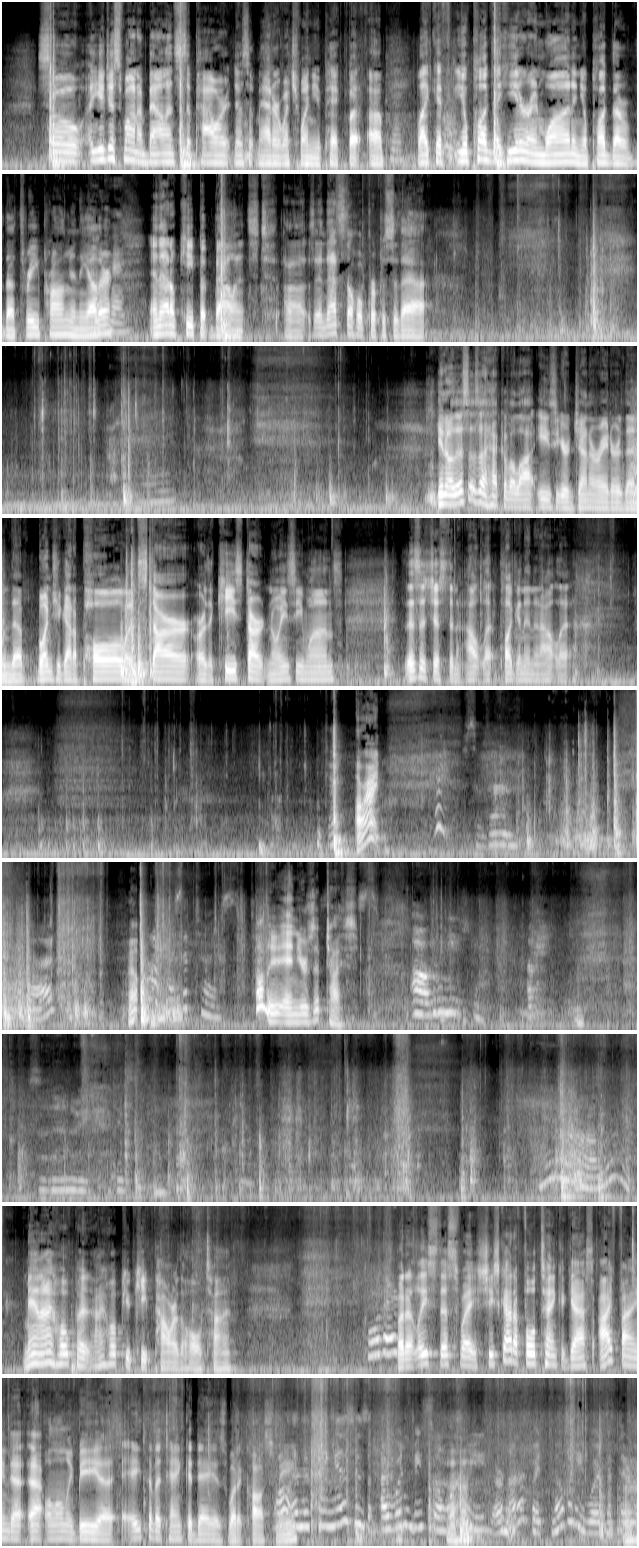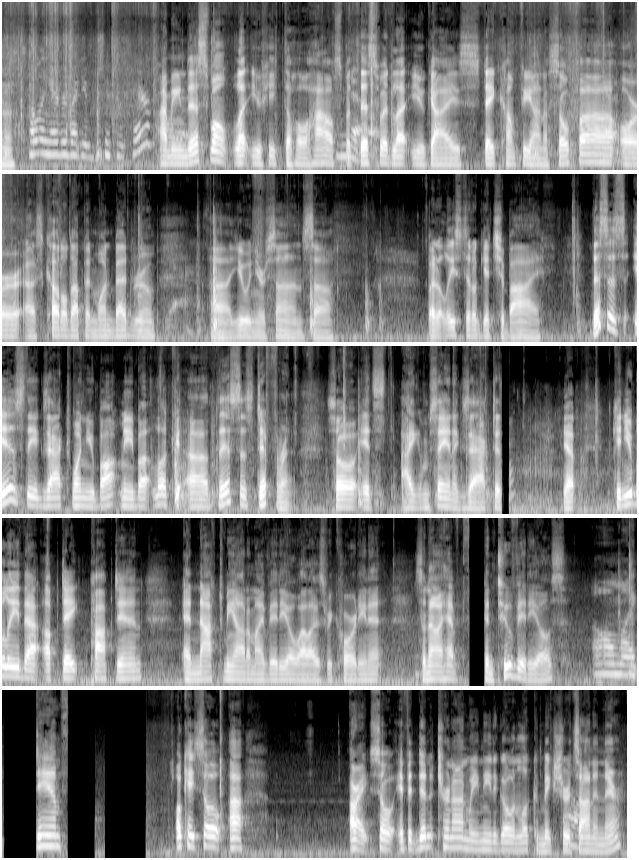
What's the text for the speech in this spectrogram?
So you just want to balance the power. It doesn't matter which one you pick, but um, Okay. like if you'll plug the heater in one and you'll plug the the three prong in the other, Okay. and that'll keep it balanced. Uh, and that's the whole purpose of that. You know, this is a heck of a lot easier generator than the ones you got to pull and start or the key start noisy ones. This is just an outlet, plugging in an outlet. Okay. All right. Okay, So then, plug. Yep. Oh, my zip ties. Oh, and your zip ties. Oh, do we need? Yeah. Okay. So then I guess. Yeah, look. Man, I hope it. I hope you keep power the whole time. But at least this way, she's got a full tank of gas. I find that that will only be an eighth of a tank a day is what it costs Well, me. and the thing is, is I wouldn't be so Uh-huh. worried, or not, but nobody would, that they're telling everybody to prepare for I mean, it. this won't let you heat the whole house, but this would let you guys stay comfy on a sofa or uh, cuddled up in one bedroom, uh, you and your son. So, but at least it'll get you by. This is is the exact one you bought me, but look, uh, this is different. So it's I'm saying exact. Yep. Can you believe that update popped in and knocked me out of my video while I was recording it? So now I have two videos Oh my. damn. f- Okay, so uh, all right. So if it didn't turn on, we need to go and look and make sure it's Oh. on in there.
